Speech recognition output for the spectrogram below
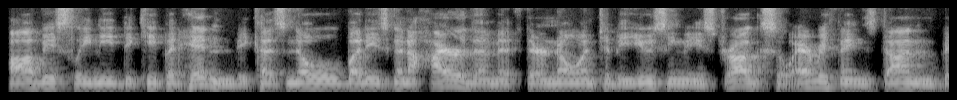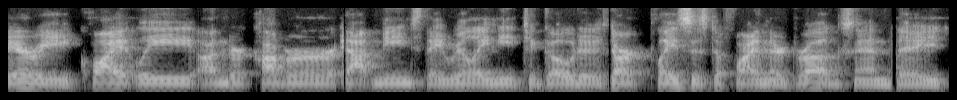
obviously need to keep it hidden because nobody's going to hire them if they're known to be using these drugs. So everything's done very quietly, undercover. That means they really need to go to dark places to find their drugs and they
